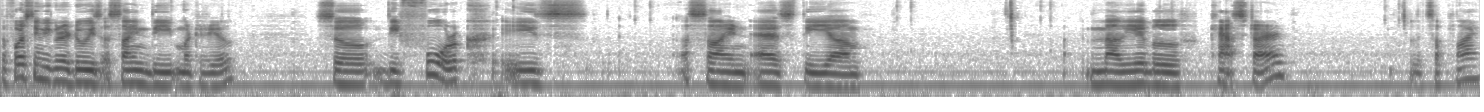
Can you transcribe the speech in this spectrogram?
The first thing we're going to do is assign the material. So the fork is assigned as the um, malleable cast iron. Let's apply.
